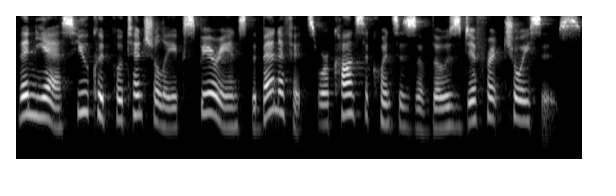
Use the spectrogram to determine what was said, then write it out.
then yes, you could potentially experience the benefits or consequences of those different choices.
